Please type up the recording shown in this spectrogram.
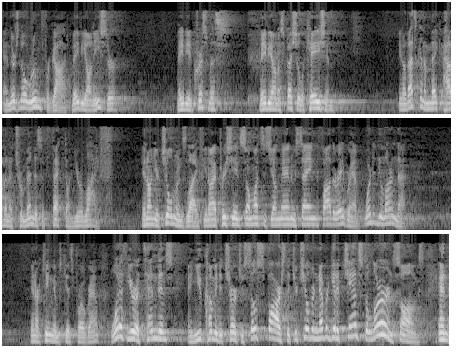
and there's no room for God? Maybe on Easter, maybe at Christmas, maybe on a special occasion. You know, that's going to make having a tremendous effect on your life and on your children's life. You know, I appreciate so much this young man who sang Father Abraham. Where did he learn that? In our Kingdoms Kids program. What if your attendance and you coming to church is so sparse that your children never get a chance to learn songs and,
